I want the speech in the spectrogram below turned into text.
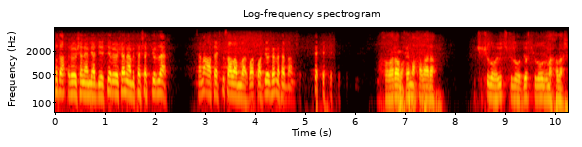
bu da Rövşən əmiyə deyir ki, Rövşən əmi təşəkkürlər. Sənə atəşli salamlar. Bax, bax, görsən nə danışır. Naxalara bax, ey naxalara. 2 kilo, 3 kilo, 4 kilo olur naxalar.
